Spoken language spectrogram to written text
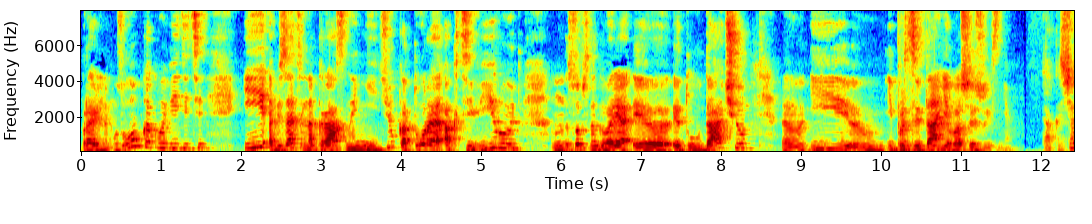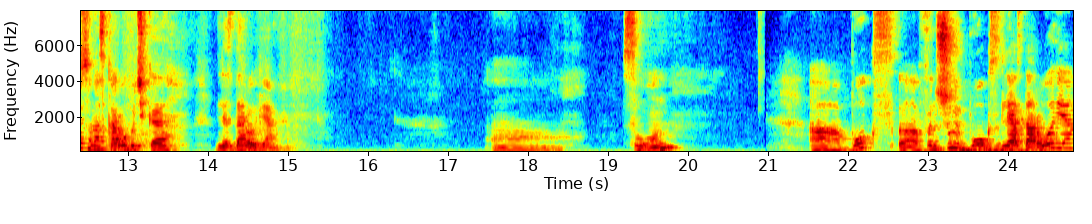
правильным узлом как вы видите и обязательно красной нитью которая активирует собственно говоря э, эту удачу э, и э, и процветание вашей жизни. Так а сейчас у нас коробочка для здоровья. А, слон. а, бокс э, фэншуй бокс для здоровья.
